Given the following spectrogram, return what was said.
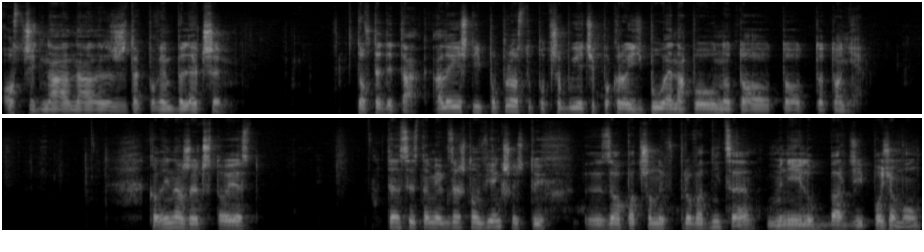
ostrzyć na, na, że tak powiem, byle czym. To wtedy tak, ale jeśli po prostu potrzebujecie pokroić bułę na pół, no to, to, to, to nie. Kolejna rzecz to jest ten system, jak zresztą większość tych y, zaopatrzonych w prowadnicę, mniej lub bardziej poziomą,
